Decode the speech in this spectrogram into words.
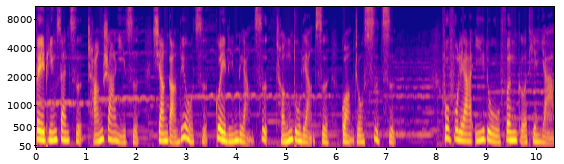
北平三次，长沙一次，香港六次，桂林两次，成都两次，广州四次。夫妇俩一度分隔天涯，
